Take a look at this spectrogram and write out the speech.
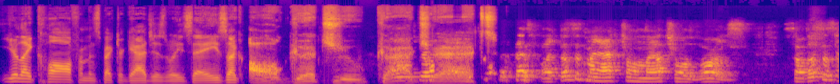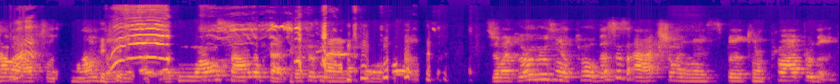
you're like Claw from Inspector Gadget. Is what he's saying. He's like, "I'll get you, Gadget." This, like, this is my actual natural voice. So this is how I actually sound. baby. Like, no sound effects. This is my actual voice. So like you're using a tool. This is actually me speaking properly.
